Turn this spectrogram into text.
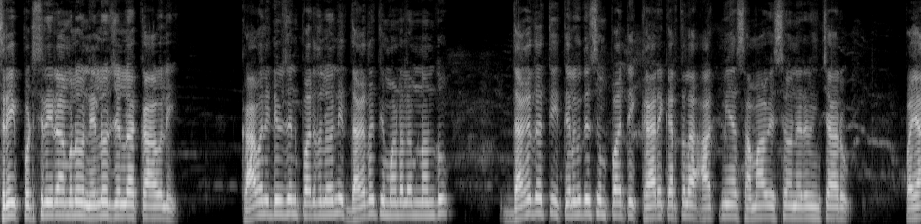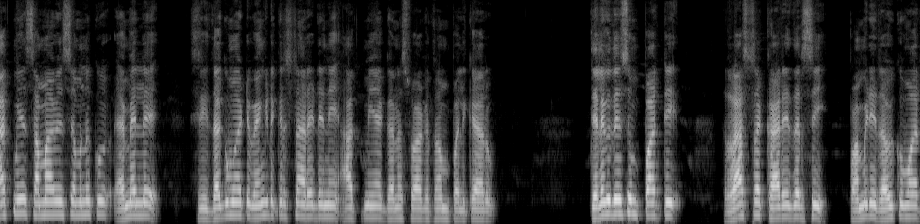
శ్రీ పొట్టి శ్రీరాములు నెల్లూరు జిల్లా కావలి. కావలి డివిజన్ పరిధిలోని దగదతి మండలం నందు దగదతి తెలుగుదేశం పార్టీ కార్యకర్తల ఆత్మీయ సమావేశం నిర్వహించారు. పై ఆత్మీయ సమావేశమునకు ఎమ్మెల్యే శ్రీ దగ్గుమాటి వెంకటకృష్ణారెడ్డిని ఆత్మీయ ఘన స్వాగతం పలికారు. తెలుగుదేశం పార్టీ రాష్ట్ర కార్యదర్శి పమిడి రవికుమార్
